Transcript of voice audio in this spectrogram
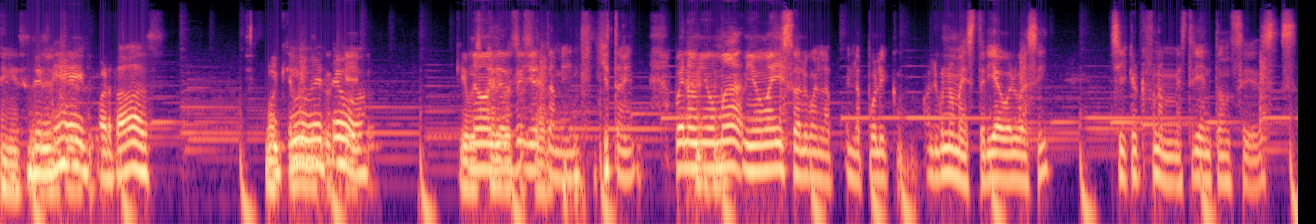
En ese De ley, por dos. Como ¿Y que el tú, único Teo? Que- No, yo, también, yo también. Bueno, mi mamá, mi mamá hizo algo en la, en la poli, como alguna maestría o algo así. Sí, creo que fue una maestría, entonces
